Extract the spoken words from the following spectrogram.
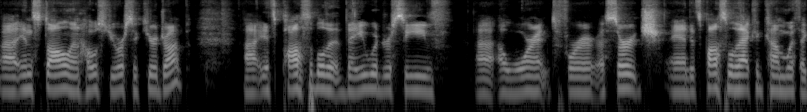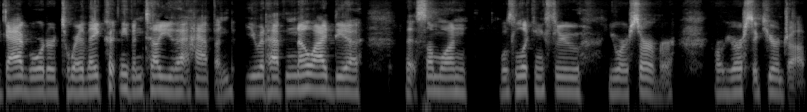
uh, install and host your secure drop, uh, it's possible that they would receive uh, a warrant for a search, and it's possible that could come with a gag order to where they couldn't even tell you that happened. You would have no idea that someone was looking through your server or your secure drop.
